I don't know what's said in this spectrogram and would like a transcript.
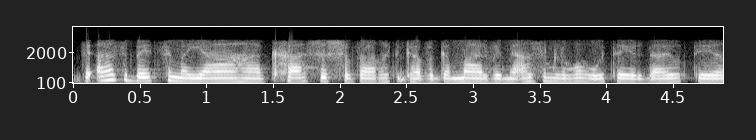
ואז בעצם היה הגחה ששבר את גב הגמל, ומאז הם לא ראו את הילדה יותר.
